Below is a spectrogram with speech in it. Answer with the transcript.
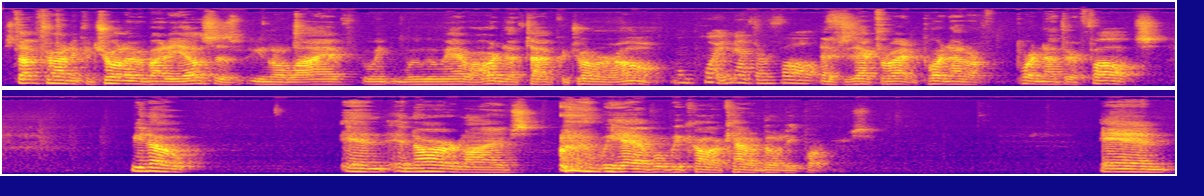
stop trying to control everybody else's, you know, life when, when we have a hard enough time controlling our own. When pointing out their faults. That's exactly right, and pointing out our, pointing out their faults. You know, in in our lives, we have what we call accountability partners, and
